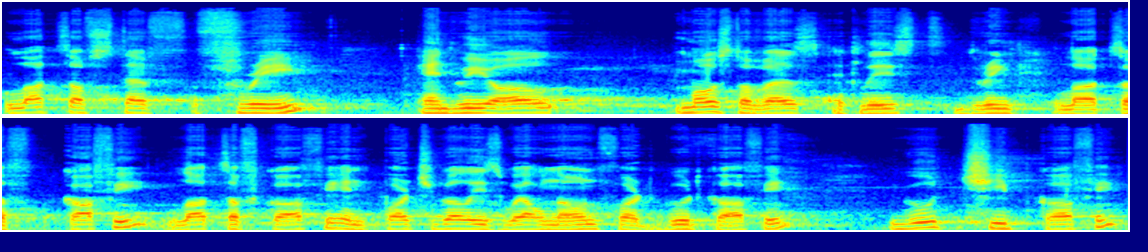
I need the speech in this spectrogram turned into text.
lots of stuff free, and we all, most of us at least, drink lots of coffee. Lots of coffee, and Portugal is well known for good coffee, good cheap coffee.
